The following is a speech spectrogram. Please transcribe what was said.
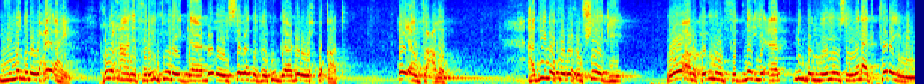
Muhiimadduna waxay ahayd ruuxaani fariintu inay gaadho oy si la dhifan ku gaadho oo wax ku qaato. Oy anfacdo. Haddiiba kor wuxuu sheegi loo arko inuu fitno iyo dhibba mooye uusan wanaag taraynin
